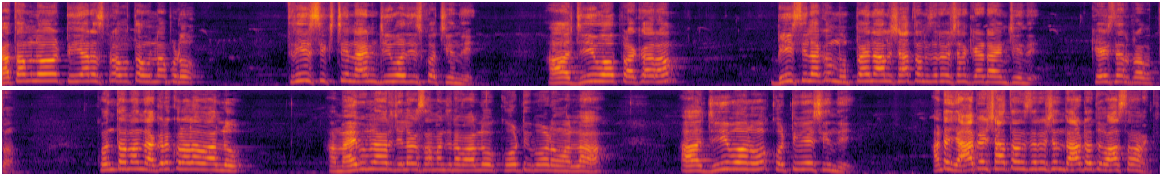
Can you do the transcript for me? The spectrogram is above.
గతంలో టీఆర్ఎస్ ప్రభుత్వం ఉన్నప్పుడు త్రీ సిక్స్టీ నైన్ జీవో తీసుకొచ్చింది. ఆ జీవో ప్రకారం బీసీలకు ముప్పై నాలుగు శాతం రిజర్వేషన్ కేటాయించింది కేసీఆర్ ప్రభుత్వం. కొంతమంది అగ్రకులాల వాళ్ళు ఆ మహబూబ్ నగర్ జిల్లాకు సంబంధించిన వాళ్ళు కోర్టుకు పోవడం వల్ల ఆ జీవోను కొట్టివేసింది. అంటే యాభై శాతం రిజర్వేషన్ దాటొద్దు వాస్తవానికి.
